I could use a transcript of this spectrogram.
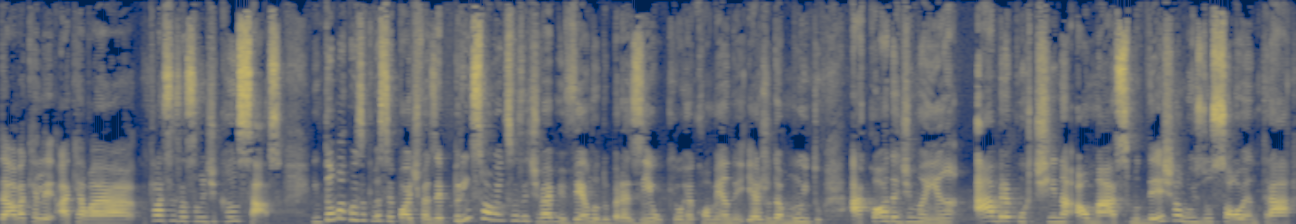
dava aquele, aquela, aquela sensação de cansaço. Então, uma coisa que você pode fazer, principalmente se você estiver me vendo do Brasil, que eu recomendo e ajuda muito, acorda de manhã, abre a cortina ao máximo, deixa a luz do sol entrar.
